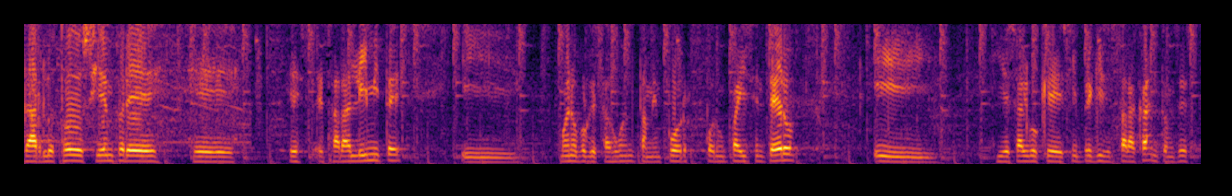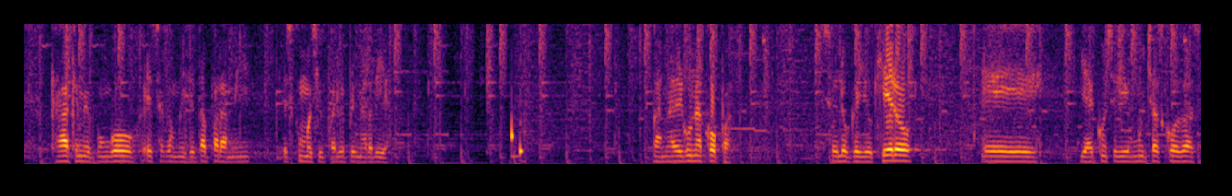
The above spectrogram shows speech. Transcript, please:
darlo todo siempre, estar al límite y bueno, porque estás jugando también por, por un país entero y, y, es algo que siempre quise estar acá, entonces cada que me pongo esa camiseta para mí es como si fuera el primer día. Ganar alguna copa, es lo que yo quiero. Eh, ya he conseguido muchas cosas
